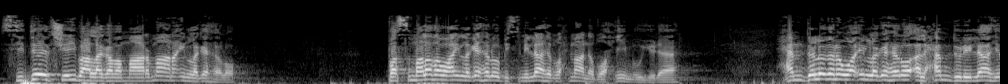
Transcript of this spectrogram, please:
sideed shay baa lagama maarmaana in laga helo. Basmalada waa in laga helo bismi illaahi araxmaan araxiim uu yidhaah xamdaladana waa in laga helo alamdu lilahi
